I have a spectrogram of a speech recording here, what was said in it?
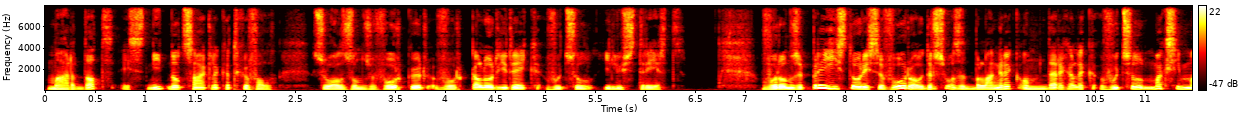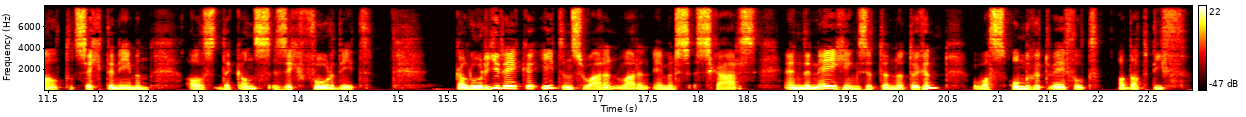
Maar dat is niet noodzakelijk het geval, zoals onze voorkeur voor calorierijk voedsel illustreert. Voor onze prehistorische voorouders was het belangrijk om dergelijk voedsel maximaal tot zich te nemen, als de kans zich voordeed. Calorierijke etenswaren waren immers schaars en de neiging ze te nuttigen was ongetwijfeld adaptief.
